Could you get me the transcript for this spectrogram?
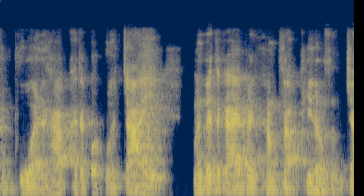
ทบทวนนะครับ อาจจะกดหัวใจ มันก็จะกลายเป็นคำศัพท์ที่เราสนใจ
